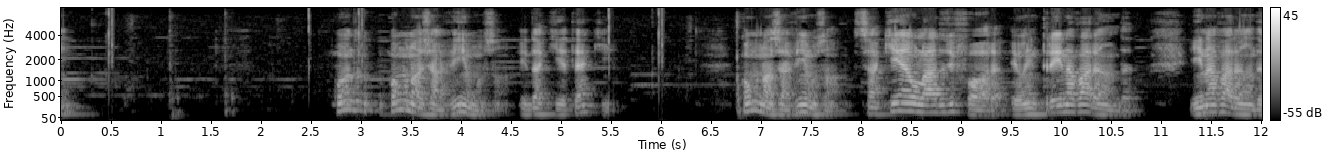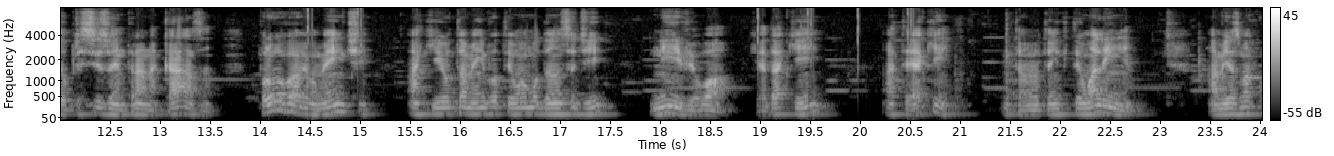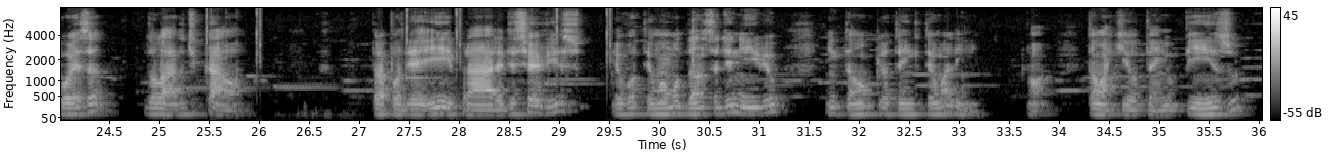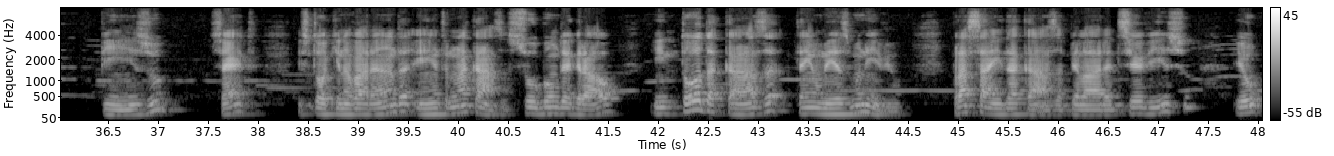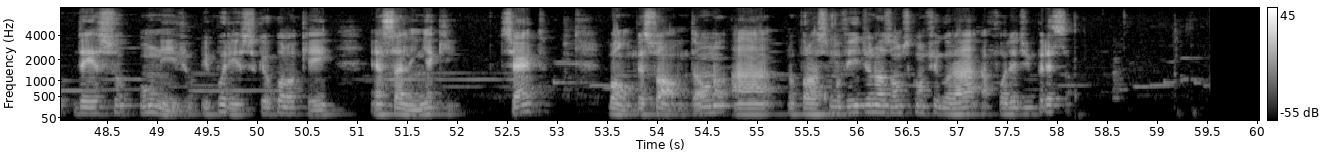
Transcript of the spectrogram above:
Quando, como nós já vimos, ó, e daqui até aqui. Como nós já vimos, ó, isso aqui é o lado de fora. Eu entrei na varanda e na varanda eu preciso entrar na casa, provavelmente aqui eu também vou ter uma mudança de nível, ó, que é daqui até aqui. Então eu tenho que ter uma linha. A mesma coisa do lado de cá, ó. Para poder ir para a área de serviço, eu vou ter uma mudança de nível, então eu tenho que ter uma linha. Ó. Então aqui eu tenho piso, piso, certo? Estou aqui na varanda, entro na casa, subo um degrau, em toda casa tem o mesmo nível. Para sair da casa pela área de serviço, eu desço um nível. E por isso que eu coloquei essa linha aqui, certo? Bom, pessoal, então no, a, no próximo vídeo nós vamos configurar a folha de impressão.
